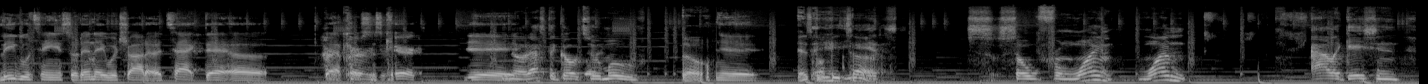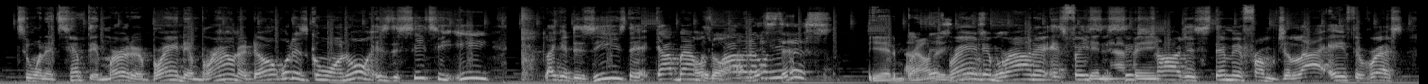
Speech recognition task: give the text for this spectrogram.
legal team, so then they would try to attack that, uh, that person's character. Yeah, You know, that's the go-to move. so yeah. it's gonna be Yeah, tough. It's- So from one one allegation to an attempted murder, Brandon Browner, dog, what is going on? Is the CTE like a disease that got Bama's Hold on, wild I out here? this. Yeah, the Brown missed is Brandon Browner is facing six charges stemming from July 8th arrest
